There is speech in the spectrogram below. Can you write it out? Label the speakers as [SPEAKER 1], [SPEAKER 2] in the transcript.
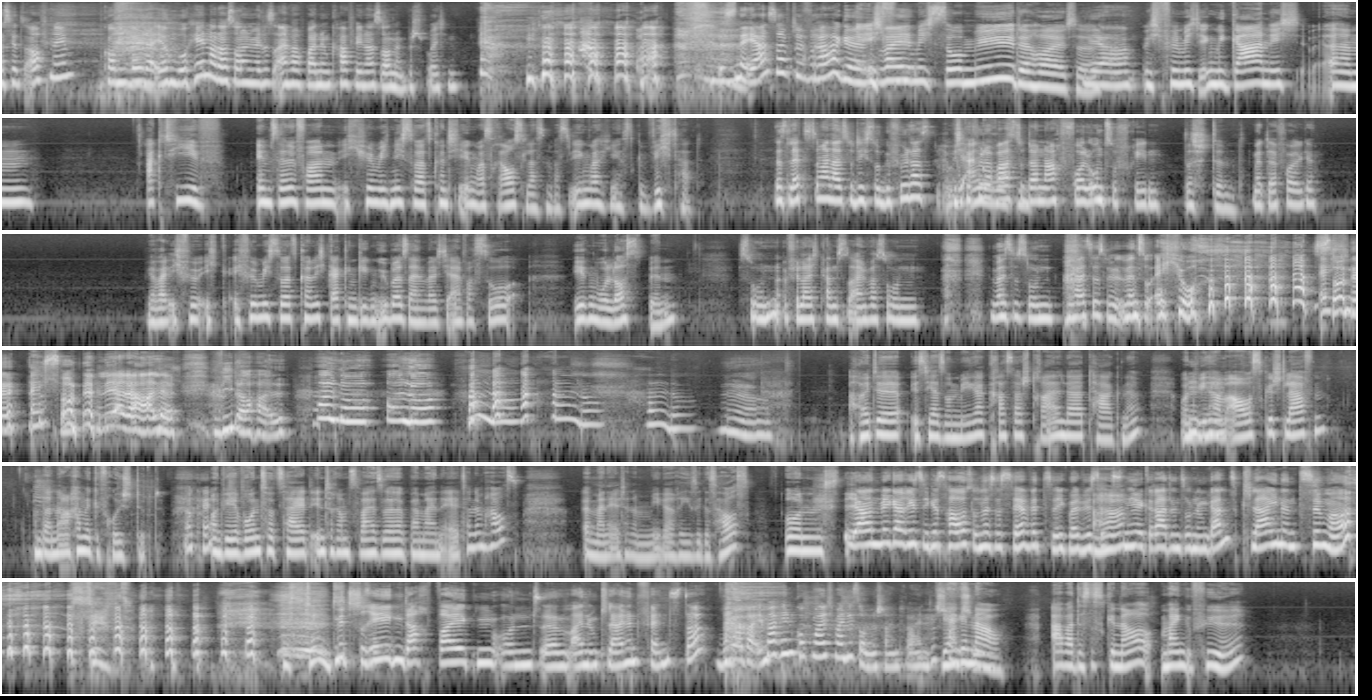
[SPEAKER 1] Das jetzt aufnehmen? Kommen wir da irgendwo hin oder sollen wir das einfach bei einem Kaffee in der Sonne besprechen? das ist eine ernsthafte Frage.
[SPEAKER 2] Ich fühle mich so müde heute.
[SPEAKER 1] Ja.
[SPEAKER 2] Ich fühle mich irgendwie gar nicht ähm, aktiv. Im Sinne von, ich fühle mich nicht so, als könnte ich irgendwas rauslassen, was irgendwelches Gewicht hat.
[SPEAKER 1] Das letzte Mal, als du dich so gefühlt hast,
[SPEAKER 2] ich
[SPEAKER 1] Gefühl, warst du danach voll unzufrieden
[SPEAKER 2] Das stimmt.
[SPEAKER 1] mit der Folge.
[SPEAKER 2] Ja, weil ich fühle ich, ich fühl mich so, als könnte ich gar kein Gegenüber sein, weil ich einfach so irgendwo lost bin.
[SPEAKER 1] So ein, vielleicht kannst du einfach so ein, weißt du, so ein, wie heißt das, wenn so Echo. so, eine, so eine leere Halle. Widerhall. Hallo, hallo, hallo, hallo, hallo. Ja.
[SPEAKER 2] Heute ist ja so ein mega krasser, strahlender Tag, ne? Und wir haben ausgeschlafen und danach haben wir gefrühstückt.
[SPEAKER 1] Okay.
[SPEAKER 2] Und wir wohnen zurzeit interimsweise bei meinen Eltern im Haus. Äh, meine Eltern haben ein mega riesiges Haus. Und
[SPEAKER 1] Ja, ein mega riesiges Haus und es ist sehr witzig, weil wir sitzen
[SPEAKER 2] Aha.
[SPEAKER 1] hier gerade in so einem ganz kleinen Zimmer
[SPEAKER 2] das stimmt.
[SPEAKER 1] mit schrägen Dachbalken und ähm, einem kleinen Fenster, wo aber immerhin, guck mal, ich meine, die Sonne scheint rein.
[SPEAKER 2] Ja, genau. Aber das ist genau mein Gefühl,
